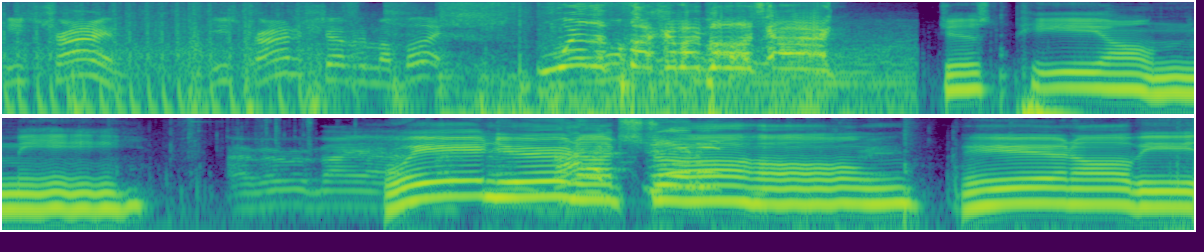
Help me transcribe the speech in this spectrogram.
He's trying. He's trying to shove it in my butt. Where the fuck are my bullets going? Just pee on me I remember my. Uh, when friend- you're not damn it. strong, and I'll be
